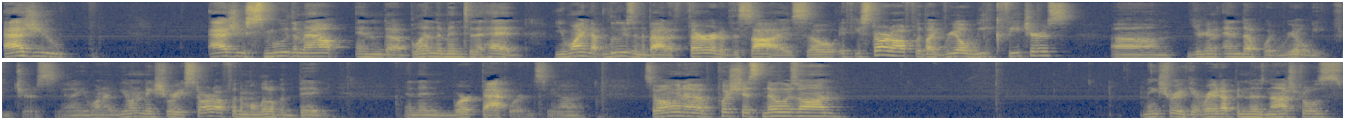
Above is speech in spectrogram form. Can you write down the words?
as you as you smooth them out and uh, blend them into the head, you wind up losing about a third of the size. So if you start off with like real weak features, um, you're gonna end up with real weak features. You know, you wanna you wanna make sure you start off with them a little bit big, and then work backwards. You know, so I'm gonna push this nose on. Make sure you get right up in those nostrils.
